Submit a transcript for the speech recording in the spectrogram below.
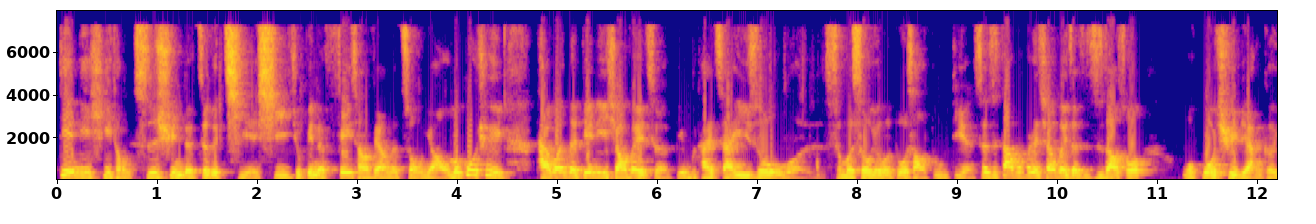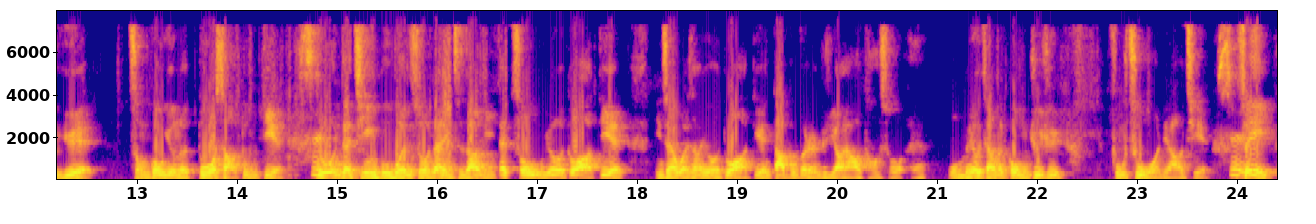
电力系统资讯的这个解析就变得非常非常的重要。我们过去台湾的电力消费者并不太在意说我什么时候用了多少度电，甚至大部分的消费者只知道说我过去两个月总共用了多少度电。如果你再进一步问说，那你知道你在周五用了多少电？你在晚上用了多少电？大部分人就摇摇头说，哎，我没有这样的工具去。辅助我了解。是，所以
